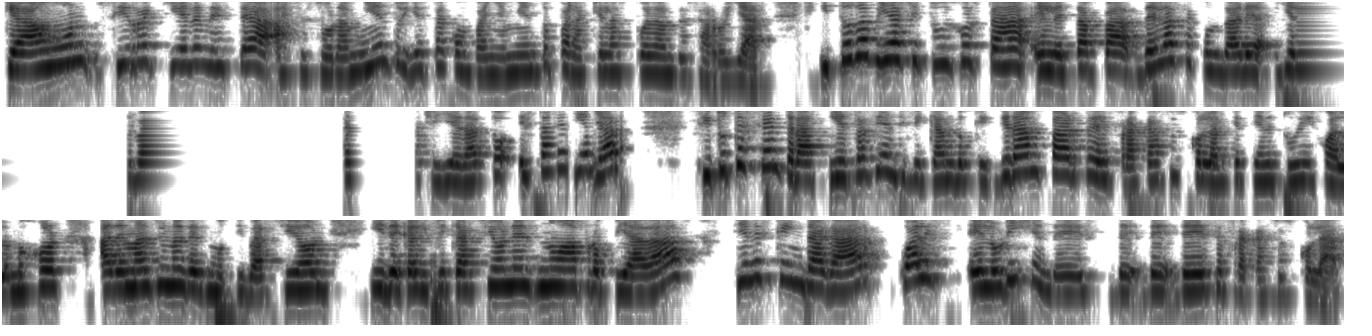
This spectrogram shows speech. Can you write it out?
que aún sí requieren este asesoramiento y este acompañamiento para que las puedan desarrollar. Y todavía si tu hijo está en la etapa de la secundaria y el bachillerato, estás en tiempo. Si tú te centras y estás identificando que gran parte del fracaso escolar que tiene tu hijo, a lo mejor, además de una desmotivación y de calificaciones no apropiadas, tienes que indagar cuál es el origen de, de, ese fracaso escolar.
